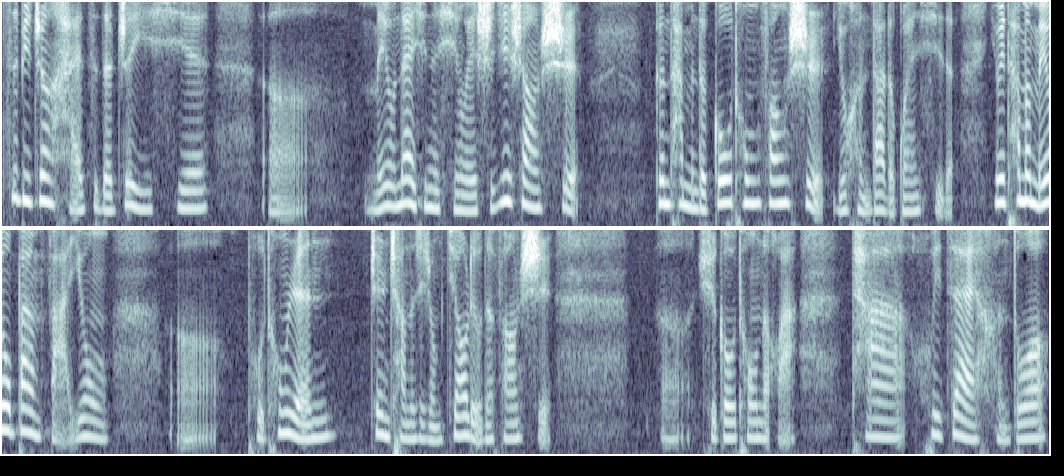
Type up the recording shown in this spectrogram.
自闭症孩子的这一些呃没有耐心的行为，实际上是跟他们的沟通方式有很大的关系的，因为他们没有办法用呃普通人正常的这种交流的方式呃去沟通的话，他会在很多。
